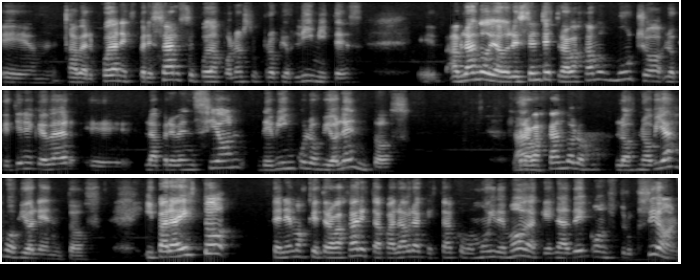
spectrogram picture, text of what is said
eh, a ver, puedan expresarse, puedan poner sus propios límites. Eh, hablando de adolescentes, trabajamos mucho lo que tiene que ver eh, la prevención de vínculos violentos, trabajando los, los noviazgos violentos. Y para esto tenemos que trabajar esta palabra que está como muy de moda, que es la deconstrucción.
